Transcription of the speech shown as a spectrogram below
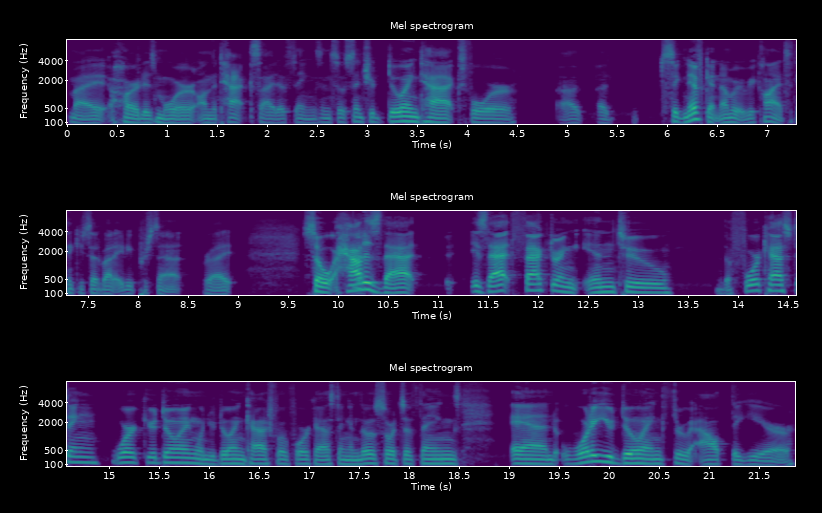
my heart is more on the tax side of things. And so since you're doing tax for a, a significant number of your clients i think you said about 80% right? So how does that is that factoring into the forecasting work you're doing when you're doing cash flow forecasting and those sorts of things? And what are you doing throughout the year?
